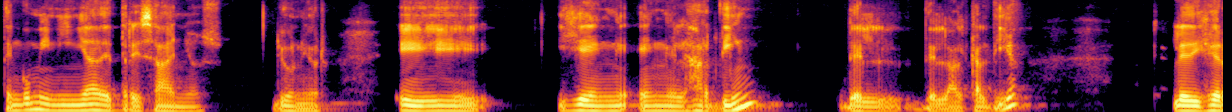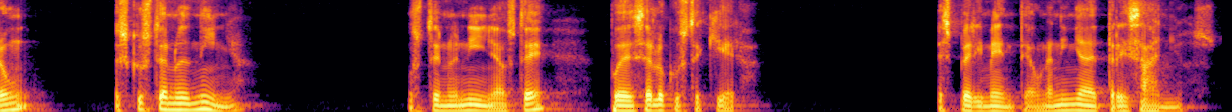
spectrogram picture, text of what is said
tengo mi niña de tres años, Junior, y, en, en el jardín de la alcaldía, le dijeron, es que usted no es niña, usted no es niña, usted puede ser lo que usted quiera. Experimente a una niña de tres años,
